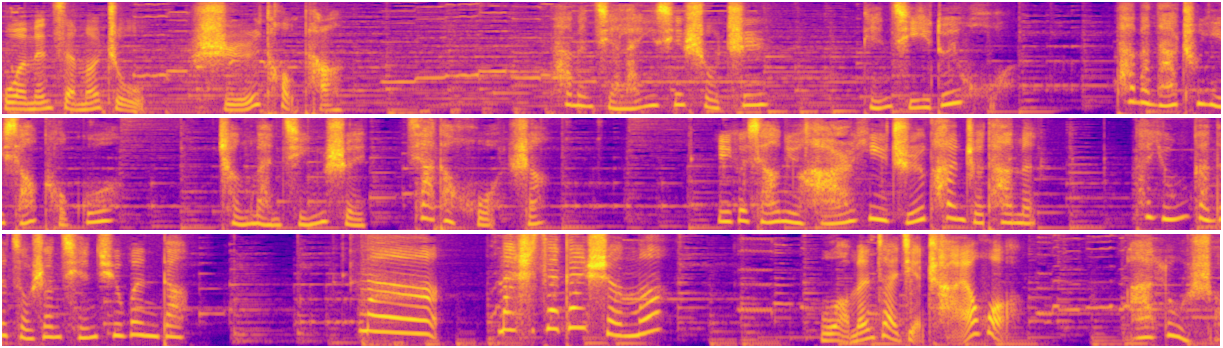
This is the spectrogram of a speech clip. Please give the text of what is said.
我们怎么煮石头汤。他们捡来一些树枝，点起一堆火。他们拿出一小口锅，盛满井水，架到火上。一个小女孩一直看着他们，她勇敢地走上前去，问道：“那那是在干什么？”“我们在捡柴火。”阿禄说。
